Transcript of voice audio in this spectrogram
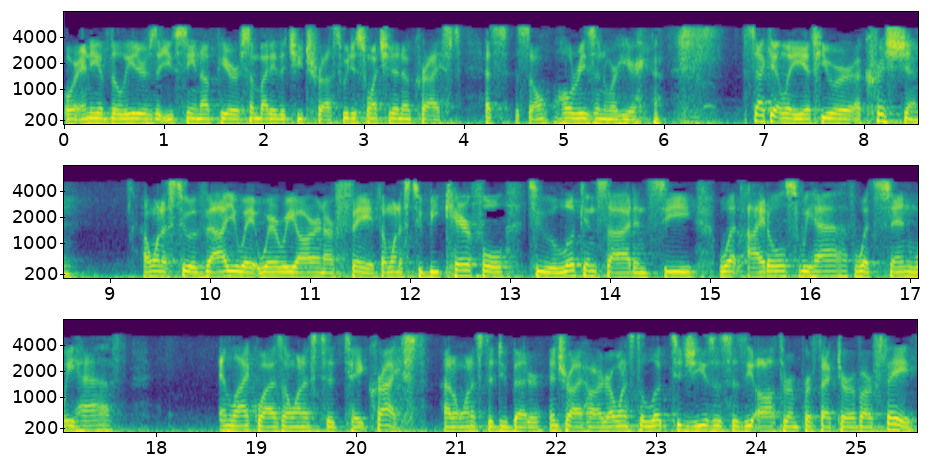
or any of the leaders that you've seen up here or somebody that you trust. We just want you to know Christ. That's, that's the whole reason we're here. Secondly, if you are a Christian, I want us to evaluate where we are in our faith. I want us to be careful to look inside and see what idols we have, what sin we have. And likewise, I want us to take Christ. I don't want us to do better and try harder. I want us to look to Jesus as the author and perfecter of our faith,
